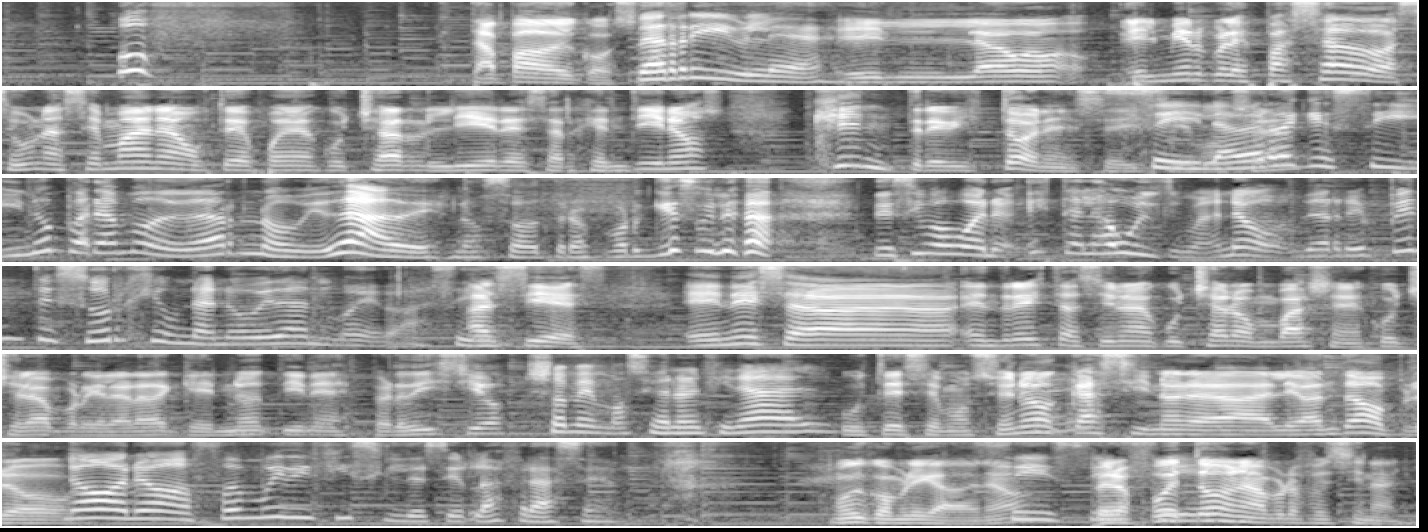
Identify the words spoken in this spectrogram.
Uf, tapado de cosas. terrible. El, la- el miércoles pasado, hace una semana, ustedes pueden escuchar líderes argentinos. ¿Qué entrevistones se Sí, hicimos, la verdad eh? que sí. Y no paramos de dar novedades nosotros, porque es una... Decimos, bueno, esta es la última. No, de repente surge una novedad nueva. Sí. Así es. En esa entrevista, si no la escucharon, vayan, escúchenla porque la verdad que no tiene desperdicio. Yo me emocioné al final. Usted se emocionó, casi no la levantamos, pero No, no, fue muy difícil decir la frase. Muy complicado, ¿no? Sí, sí, pero fue sí. toda una profesional.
